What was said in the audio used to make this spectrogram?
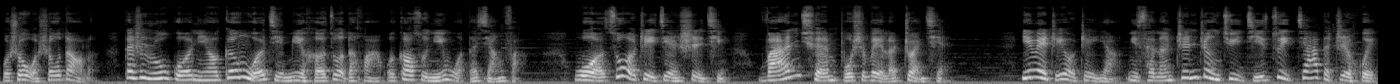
我说：“我收到了。”但是如果你要跟我紧密合作的话，我告诉你我的想法。我做这件事情完全不是为了赚钱，因为只有这样，你才能真正聚集最佳的智慧、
